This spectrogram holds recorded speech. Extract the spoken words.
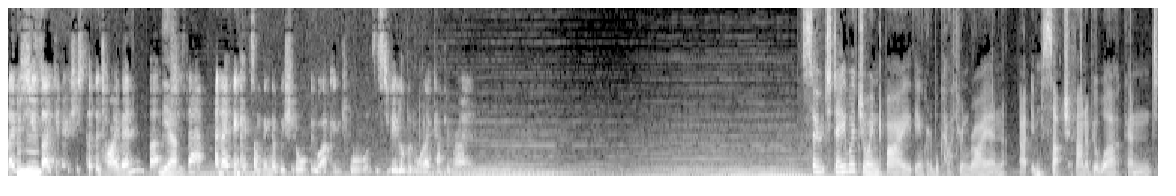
Like mm-hmm. she's like, you know, she's put the time in, but Yeah. she's there. And I think it's something that we should all be working towards is to be a little bit more like Katherine Ryan. So today we're joined by the incredible Katherine Ryan. I'm such a fan of your work, and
